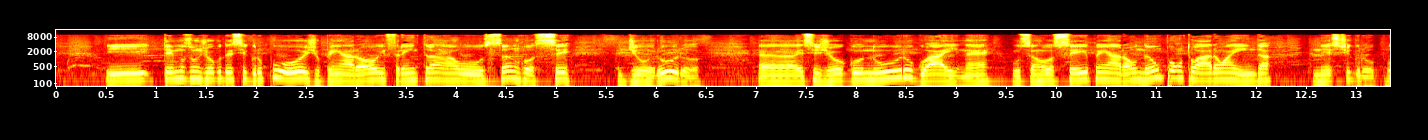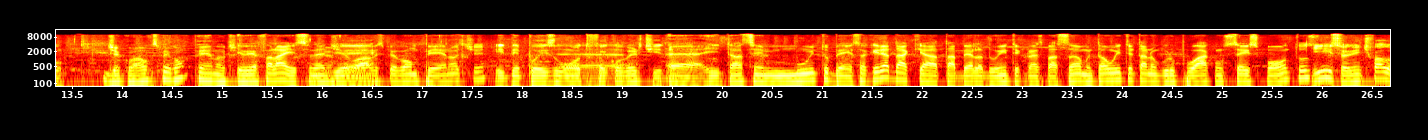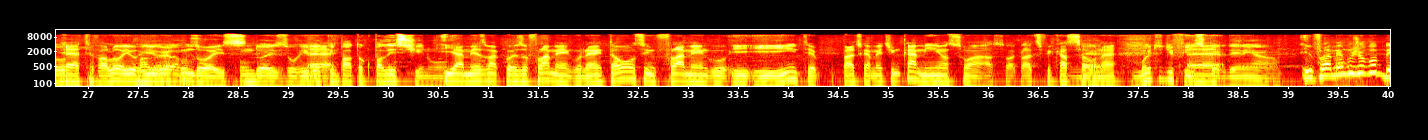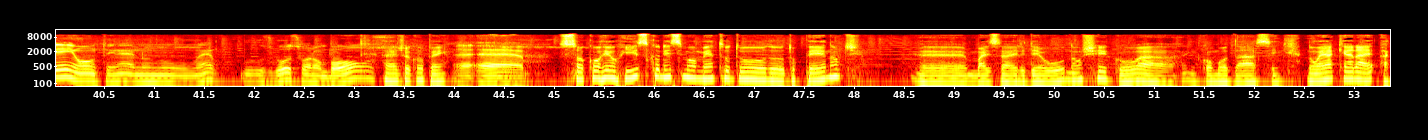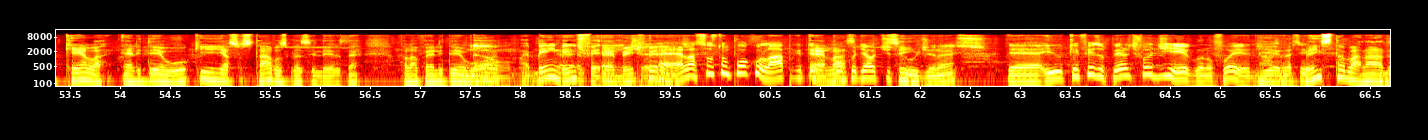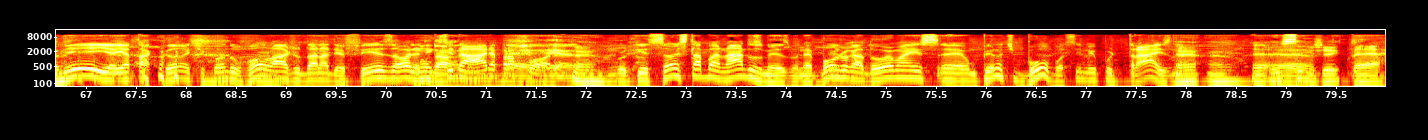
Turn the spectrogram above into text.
E temos um jogo desse grupo hoje. O Penharol enfrenta o San José de Oruro. Uh, esse jogo no Uruguai, né? O San José e o Penharol não pontuaram ainda neste grupo. Diego Alves pegou um pênalti. Eu ia falar isso, né? É. Diego Alves pegou um pênalti. E depois um é... outro foi convertido. É, né? então assim, muito bem. Só queria dar aqui a tabela do Inter que nós passamos. Então o Inter tá no grupo A com seis pontos. Isso, a gente falou. É, você falou? E o Falamos. River com dois. Com dois. O River é. que empatou com o Palestino. E a mesma coisa o Flamengo, né? Então, assim, Flamengo e, e Inter praticamente encaminham a sua, a sua classificação, é. né? Muito difícil é. perderem a. E o Flamengo jogou bem ontem, né? Não, não, é? Os gols foram bons. É, jogou bem. É, é... Só correu risco nesse momento do, do, do pênalti. É, mas a LDU não chegou a incomodar assim. Não é aquela, aquela LDU que assustava os brasileiros, né? Falava LDU. Não, é bem, bem diferente. É, é bem diferente. É, ela assusta um pouco lá porque tem um pouco de altitude, sim. né? Isso. É, e quem fez o pênalti foi o Diego, não foi? O Diego, Nossa, assim, bem estabanado, né? Meia e atacante, quando vão lá ajudar na defesa, olha, não tem dá, que ser da área para é, fora. É, porque são estabanados mesmo, né? Bom jogador, mas é um pênalti bobo, assim, meio por trás, né? É, é, é sem jeito. É.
